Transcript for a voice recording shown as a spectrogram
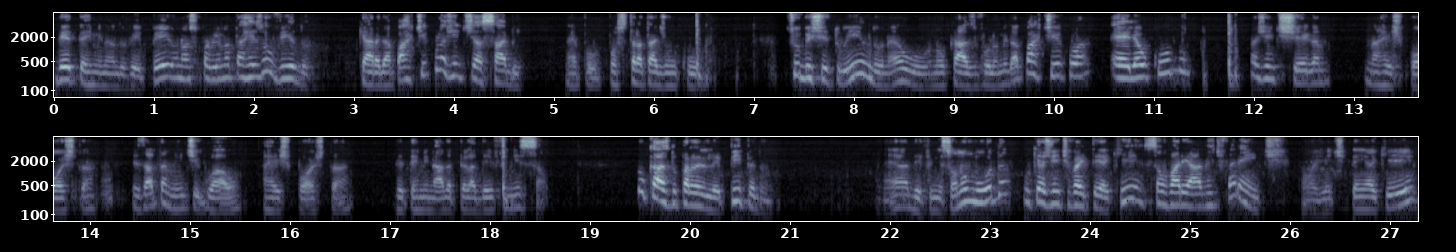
Determinando Vp, o nosso problema está resolvido. Que a área da partícula a gente já sabe, né, por, por se tratar de um cubo. Substituindo, né, o, no caso, o volume da partícula, L ao cubo, a gente chega na resposta exatamente igual à resposta determinada pela definição. No caso do paralelepípedo? A definição não muda, o que a gente vai ter aqui são variáveis diferentes. Então a gente tem aqui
